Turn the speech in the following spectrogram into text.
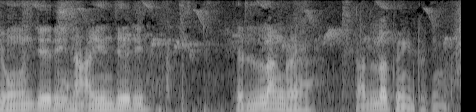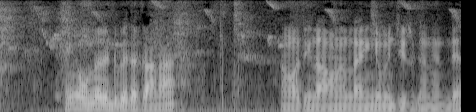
இவனும் சரி நாயும் சரி எல்லாம் நல்லா தூங்கிட்டு இருக்காங்க. எங்கே இன்னும் ரெண்டு பேர்த்த காணா நான் பார்த்தீங்களா அவனெல்லாம் எங்கே மிஞ்சிட்டு இருக்கானுன்ட்டு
